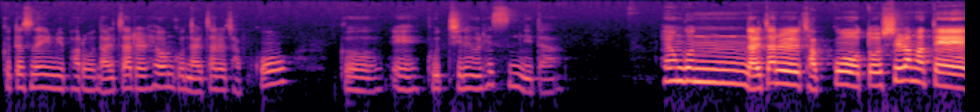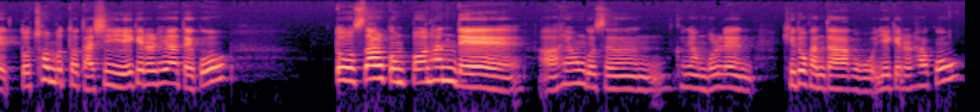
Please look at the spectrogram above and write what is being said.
그때 선생님이 바로 날짜를, 회원군 날짜를 잡고 그, 예, 굿 진행을 했습니다. 회원군 날짜를 잡고 또 신랑한테 또 처음부터 다시 얘기를 해야 되고 또 싸울 건 뻔한데 아, 해온 것은 그냥 몰래 기도 간다고 얘기를 하고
